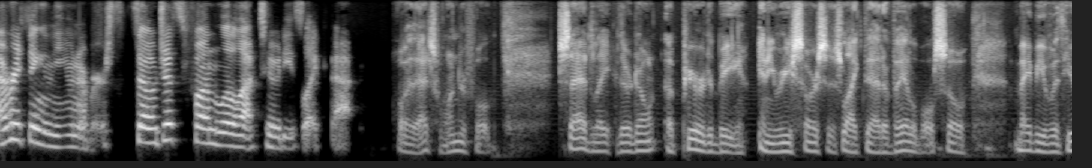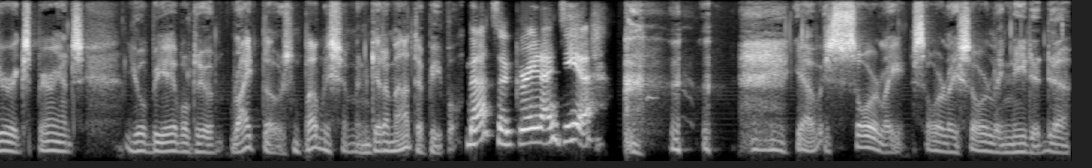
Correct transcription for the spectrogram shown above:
everything in the universe. So just fun little activities like that. Boy, that's wonderful. Sadly, there don't appear to be any resources like that available. So maybe with your experience, you'll be able to write those and publish them and get them out to people. That's a great idea. yeah, it's sorely, sorely, sorely needed. Uh,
